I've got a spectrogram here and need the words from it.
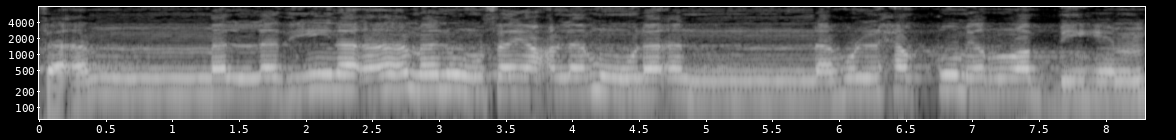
فأما الذين آمنوا فيعلمون أنه الحق من ربهم.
